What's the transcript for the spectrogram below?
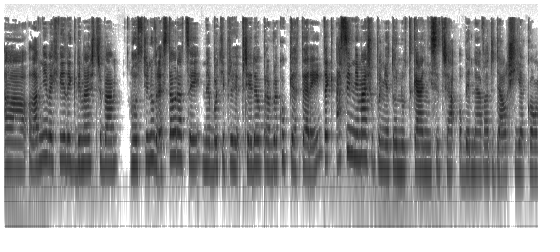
a hlavně ve chvíli, kdy máš třeba hostinu v restauraci nebo ti přijede opravdu jako catering, tak asi nemáš úplně to nutkání si třeba objednávat další jako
